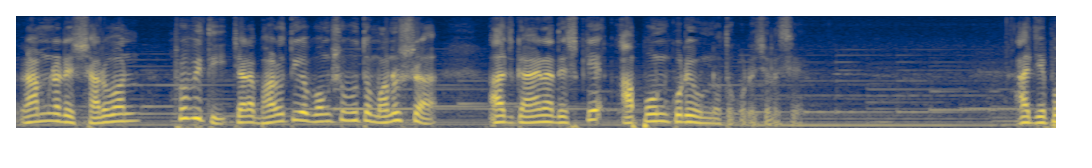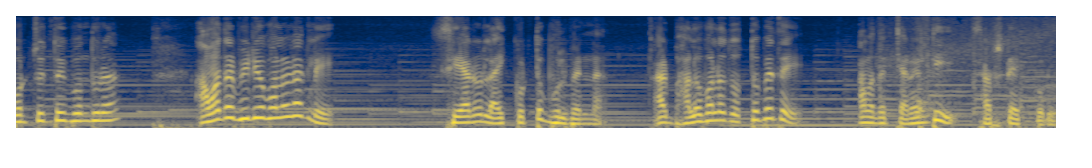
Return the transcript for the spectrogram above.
রামনারেশ সারওয়ান প্রভৃতি যারা ভারতীয় বংশভূত মানুষরা আজ গায়ানা দেশকে আপন করে উন্নত করে চলেছে। আজ এ পর্যন্তই বন্ধুরা। আমাদের ভিডিও ভালো লাগলে শেয়ার ও লাইক করতে ভুলবেন না। আর ভালো ভালো তথ্য পেতে আমাদের চ্যানেলটি সাবস্ক্রাইব করুন।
